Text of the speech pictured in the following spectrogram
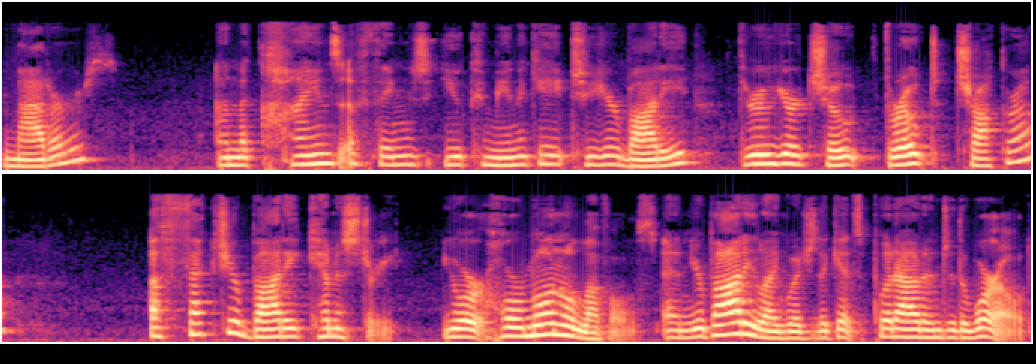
matters, and the kinds of things you communicate to your body through your cho- throat chakra affect your body chemistry, your hormonal levels, and your body language that gets put out into the world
